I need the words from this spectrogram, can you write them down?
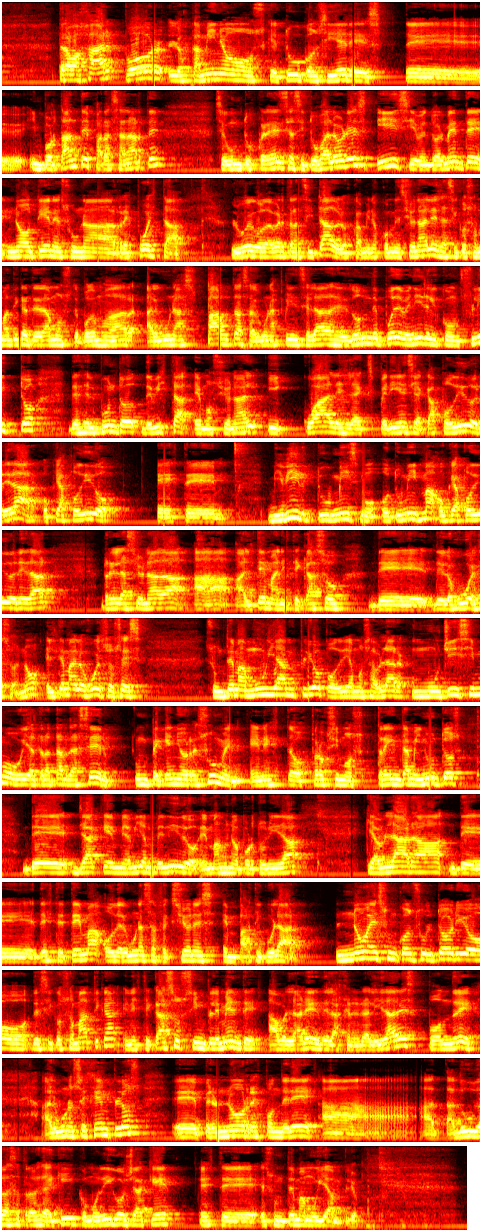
trabajar por los caminos que tú consideres eh, importantes para sanarte según tus creencias y tus valores y si eventualmente no tienes una respuesta luego de haber transitado los caminos convencionales, la psicosomática te damos, te podemos dar algunas pautas, algunas pinceladas de dónde puede venir el conflicto desde el punto de vista emocional y cuál es la experiencia que has podido heredar o que has podido este, vivir tú mismo o tú misma o que has podido heredar relacionada al tema en este caso de, de los huesos. ¿no? El tema de los huesos es es un tema muy amplio, podríamos hablar muchísimo, voy a tratar de hacer un pequeño resumen en estos próximos 30 minutos, de, ya que me habían pedido en más de una oportunidad que hablara de, de este tema o de algunas afecciones en particular. No es un consultorio de psicosomática, en este caso simplemente hablaré de las generalidades, pondré algunos ejemplos, eh, pero no responderé a, dudas a través de aquí, como digo, ya que este es un tema muy amplio.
